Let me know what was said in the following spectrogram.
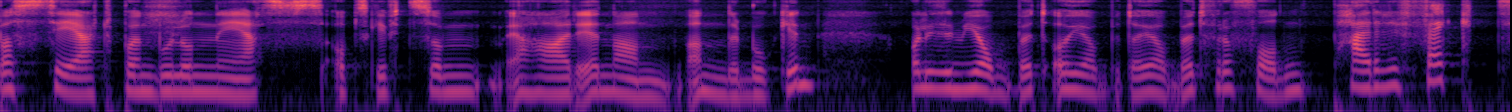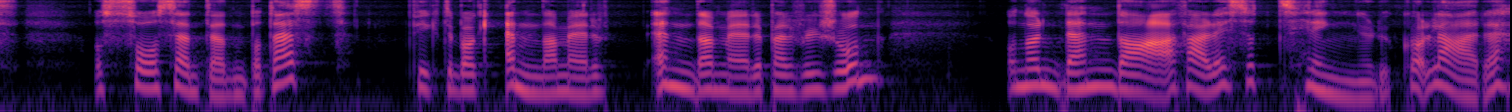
basert på en bolognese-oppskrift som jeg har i den andre boken. Og liksom jobbet og jobbet og jobbet for å få den perfekt. Og så sendte jeg den på test. Fikk tilbake enda mer, enda mer perfeksjon. Og når den da er ferdig, så trenger du ikke å lære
